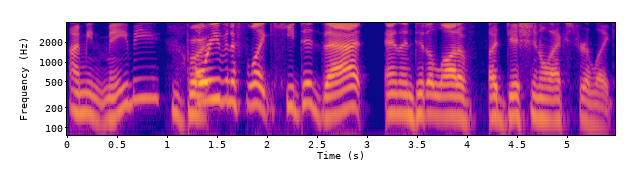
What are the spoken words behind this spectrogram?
I mean, maybe, But or even if like he did that and then did a lot of additional extra like.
